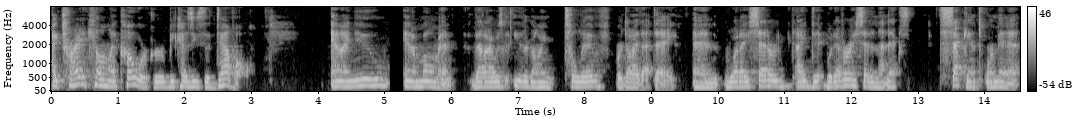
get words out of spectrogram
I try to kill my coworker because he's the devil. And I knew in a moment that I was either going to live or die that day. And what I said or I did, whatever I said in that next second or minute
